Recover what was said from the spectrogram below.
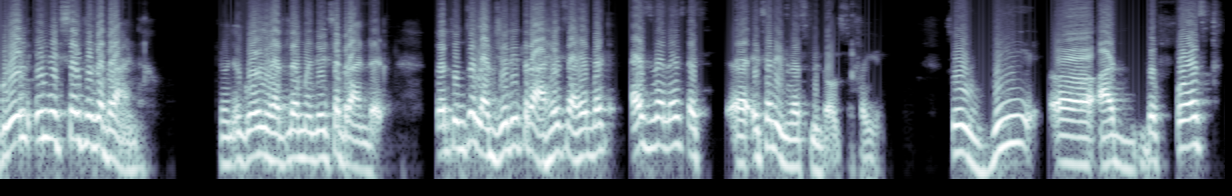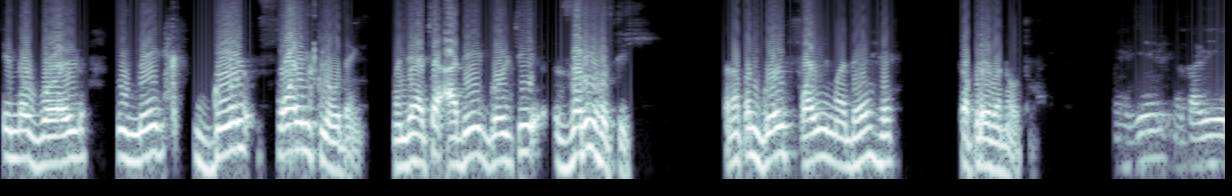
gold in itself is a brand म्हणजे गोल्ड घातलं म्हणजे इट्स अ ब्रँडेड तर तुमचं लक्झरी तर आहेच आहे but as well as it's an investment also for you so we are the first in the world to make gold foil clothing म्हणजे ह्याच्या आधी गोल्डची जरी होती पण आपण गोल्ड फॉईल मध्ये हे कपडे बनवतो. म्हणजे काही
